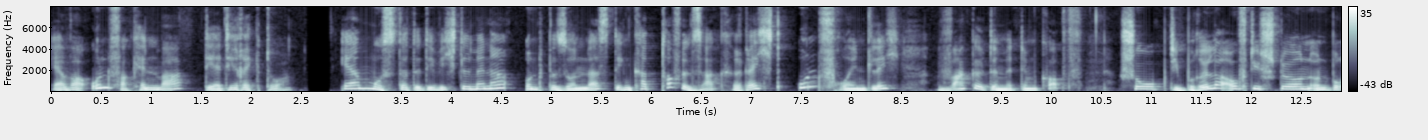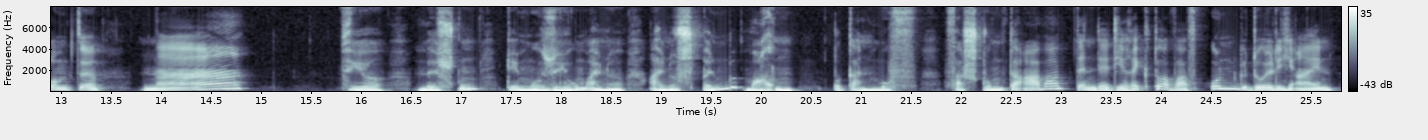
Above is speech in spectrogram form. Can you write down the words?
Er war unverkennbar der Direktor. Er musterte die Wichtelmänner und besonders den Kartoffelsack recht unfreundlich, wackelte mit dem Kopf, schob die Brille auf die Stirn und brummte Na, wir möchten dem Museum eine, eine Spende machen, begann Muff, verstummte aber, denn der Direktor warf ungeduldig ein.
